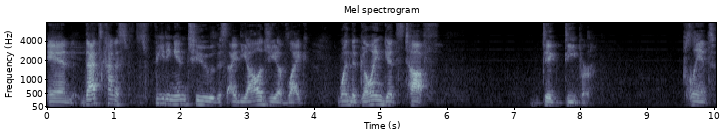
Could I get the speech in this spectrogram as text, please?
and that's kind of feeding into this ideology of like when the going gets tough, dig deeper. Plant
